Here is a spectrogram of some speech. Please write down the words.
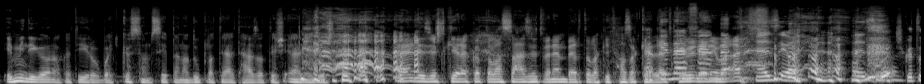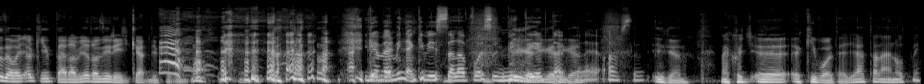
Én mindig olyanokat írok be, hogy köszönöm szépen a dupla teltházat, és elnézést, elnézést kérek attól a 150 embertől, akit haza kellett fér küldeni. Már. Ez jó, ez jó. És akkor tudom, hogy aki utána jön, az irigykedni fog. Igen, mert mindenki visszalapoz, hogy mit Igen, írtak igen. vele. Abszolút. Igen, meg hogy ö, ki volt egyáltalán ott még.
